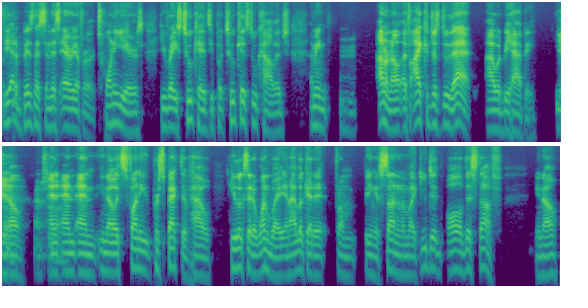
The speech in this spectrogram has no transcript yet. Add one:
But he had a business in this area for like 20 years. He raised two kids. He put two kids through college. I mean, Mhm. I don't know. If I could just do that, I would be happy yeah. you know, absolutely. and and and you know it's funny perspective how he looks at it one way and i look at it from being a son and i'm like you did all of this stuff you know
